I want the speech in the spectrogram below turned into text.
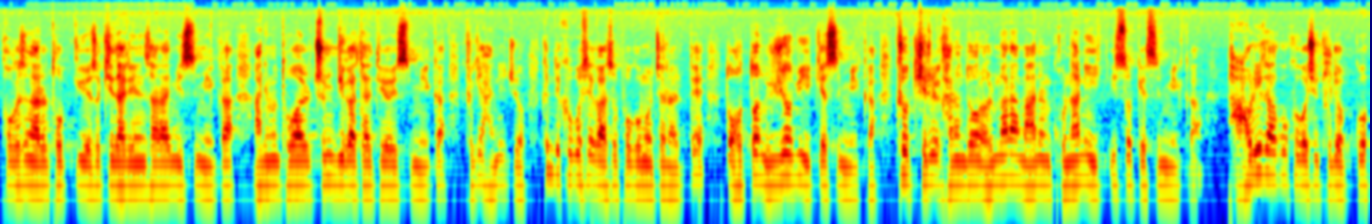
거기서 나를 돕기 위해서 기다리는 사람이 있습니까? 아니면 도와줄 준비가 다 되어 있습니까? 그게 아니죠. 근데 그곳에 가서 복음을 전할 때 또 어떤 위협이 있겠습니까? 그 길을 가는 동안 얼마나 많은 고난이 있었겠습니까? 바울이라고 그것이 두렵고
